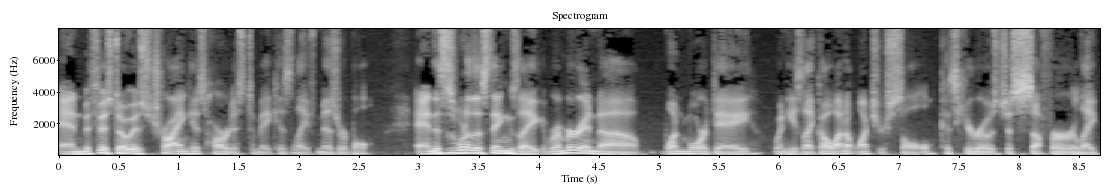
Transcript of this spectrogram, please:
and Mephisto is trying his hardest to make his life miserable. And this is one of those things like remember in uh, One More Day when he's like, "Oh, I don't want your soul because heroes just suffer like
